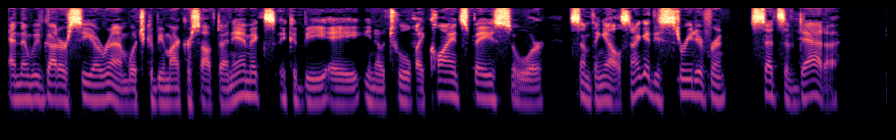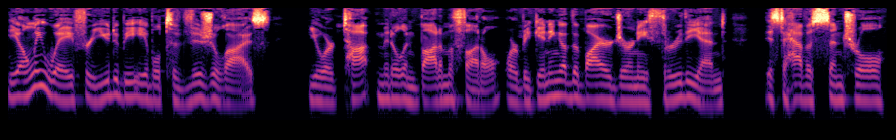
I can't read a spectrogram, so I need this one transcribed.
And then we've got our CRM, which could be Microsoft Dynamics. It could be a, you know, tool like ClientSpace or something else. And I get these three different sets of data. The only way for you to be able to visualize your top, middle, and bottom of funnel or beginning of the buyer journey through the end is to have a central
